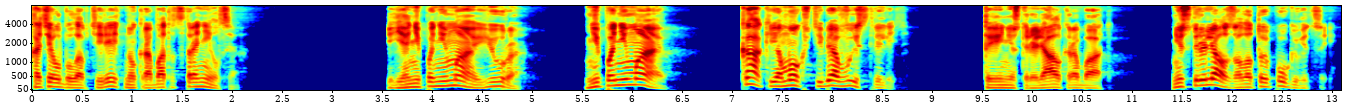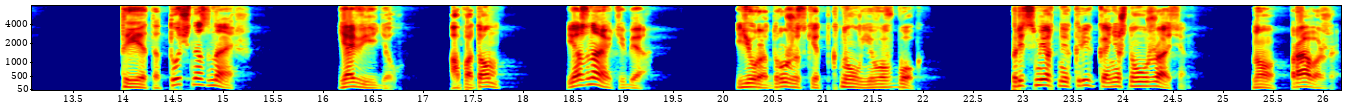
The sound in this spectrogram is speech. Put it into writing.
Хотел было обтереть, но крабат отстранился. «Я не понимаю, Юра. Не понимаю. Как я мог в тебя выстрелить?» «Ты не стрелял, крабат. Не стрелял золотой пуговицей. Ты это точно знаешь?» «Я видел. А потом... Я знаю тебя». Юра дружески ткнул его в бок. Предсмертный крик, конечно, ужасен. Но, право же,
